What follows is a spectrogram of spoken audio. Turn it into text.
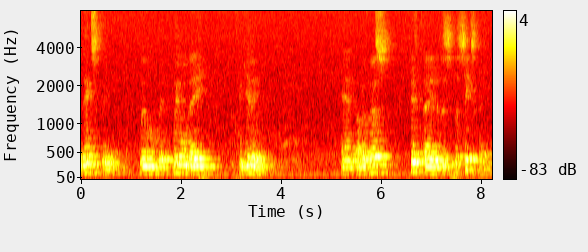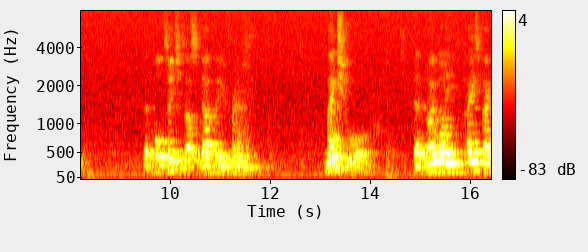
the next thing, we will be, we will be forgiving. And over verse 15, and this is the teaches us about being a friend, make sure that nobody pays back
